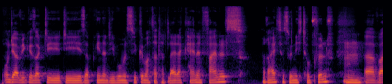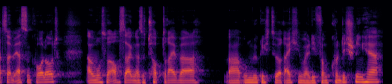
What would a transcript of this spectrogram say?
Und ja, wie gesagt, die, die Sabrina, die Women's League gemacht hat, hat leider keine Finals erreicht, also nicht Top 5. Mhm. Äh, war zwar im ersten Callout, aber muss man auch sagen, also Top 3 war, war unmöglich zu erreichen, weil die vom Conditioning her,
